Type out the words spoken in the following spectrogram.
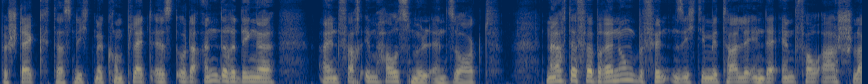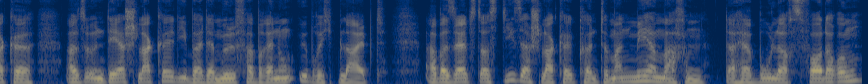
Besteck, das nicht mehr komplett ist, oder andere Dinge einfach im Hausmüll entsorgt. Nach der Verbrennung befinden sich die Metalle in der MVA-Schlacke, also in der Schlacke, die bei der Müllverbrennung übrig bleibt. Aber selbst aus dieser Schlacke könnte man mehr machen. Daher Bulachs Forderung.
